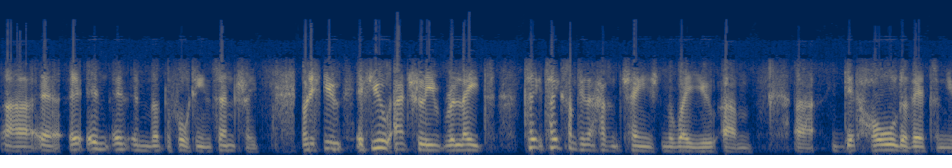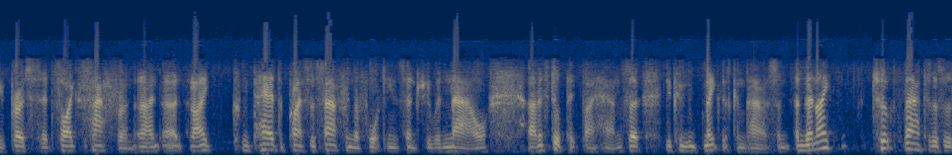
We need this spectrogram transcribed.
uh, in, in, in the, 14th century. But if you if you actually relate, take take something that hasn't changed in the way you um, uh, get hold of it and you process it. So like saffron, and I, uh, and I compared the price of saffron in the 14th century with now, and it's still picked by hand, so you can make this comparison. And then I took that as a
